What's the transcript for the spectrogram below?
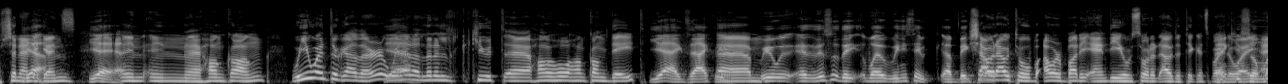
shenanigans. Yeah. In in uh, Hong Kong, we went together. We had a little cute uh, Hong Hong Kong date. Yeah, exactly. Um, we, we this was the well when you say a big Shout show, out to our buddy Andy who sorted out the tickets. By Thank the you way, so much.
